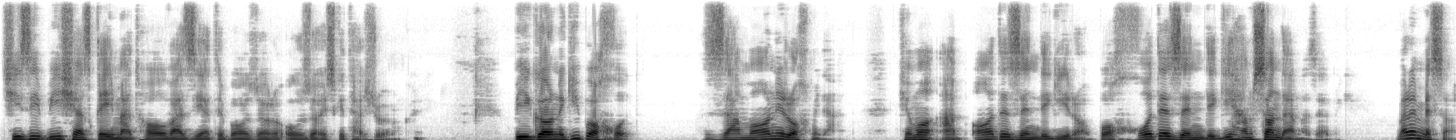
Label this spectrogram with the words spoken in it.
چیزی بیش از قیمت ها و وضعیت بازار و اوضاعی است که تجربه می‌کنید. بیگانگی با خود زمانی رخ می‌دهد که ما ابعاد زندگی را با خود زندگی همسان در نظر بگیریم. برای مثال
